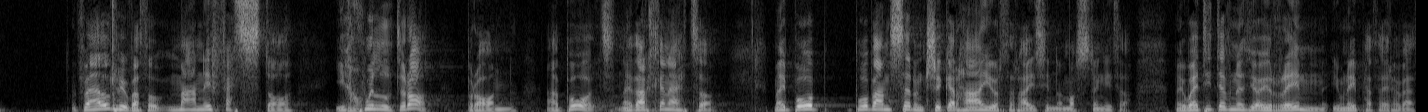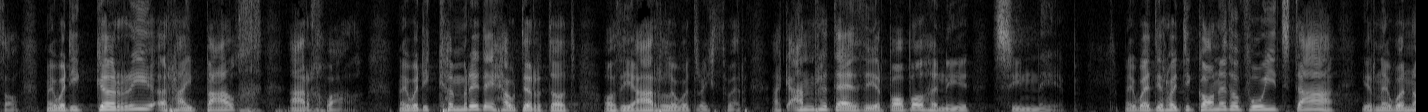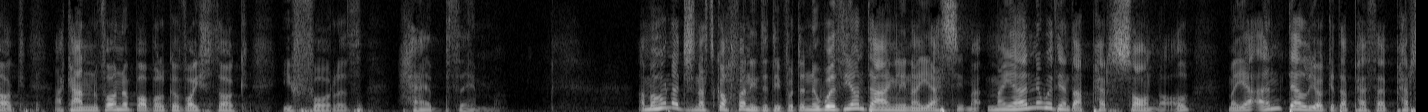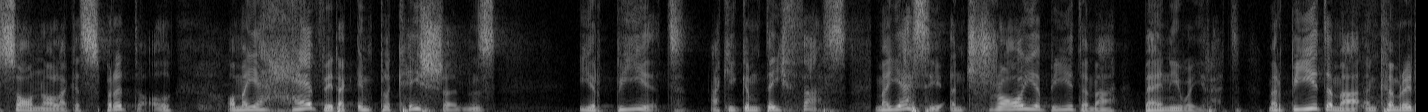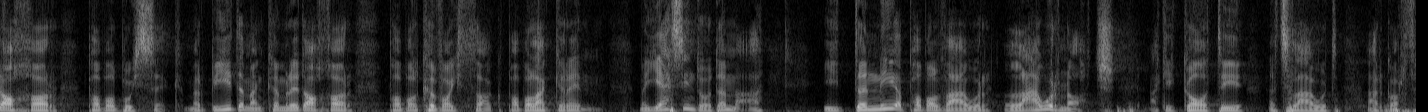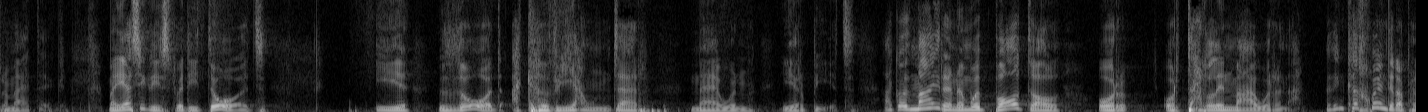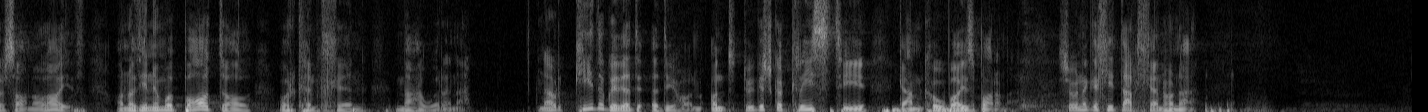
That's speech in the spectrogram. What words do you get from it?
fel rhyw fath o manifesto i chwildro bron a bod. Na i ddarllen eto. Mae bob, bob amser yn trigarhau wrth y rhai sy'n ymostyn iddo. Mae wedi defnyddio ei rym i wneud pethau rhyfeddol. Mae wedi gyrru y rhai balch a'r chwal. Mae wedi cymryd ei hawdurdod oddi ar lywodraethwyr ac anrhydeddu'r bobl hynny sy'n neb. Mae wedi rhoi digonedd o fwyd da i'r newynog ac anfon y bobl gyfoethog i ffwrdd heb ddim. A mae hwnna jyst yn atgoffa ni'n dydi fod y newyddion da ynglyn â Iesu, mae, mae y newyddion da personol, Mae e yn delio gyda pethau personol ac ysbrydol, ond mae e hefyd ac implications i'r byd ac i gymdeithas. Mae Iesu yn troi y byd yma ben i weired. Mae'r byd yma yn cymryd ochr pobl bwysig. Mae'r byd yma'n cymryd ochr pobl cyfoethog, pobl agrym. Mae Iesu'n dod yma i dynnu y pobl fawr lawr notch ac i godi y tlawd a'r gorthrymedig. Mae Iesu Grist wedi dod i ddod â cyfiawnder mewn i'r byd. Ac oedd Mair yn ymwybodol o'r, or darlun mawr yna. Oedd hi'n cychwyn gyda personol oedd, ond oedd hi'n ymwybodol o'r cynllun mawr yna. Nawr, cyd y gwyddiad ydy hwn, ond dwi'n gwisgo Cris T gan Cowboys bore yma. Siwn yn gallu darllen hwnna?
